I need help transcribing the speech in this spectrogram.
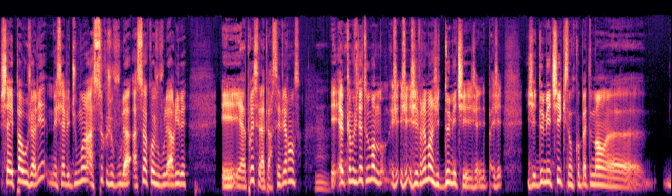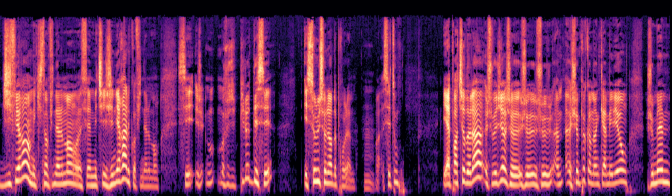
je savais pas où j'allais, mais je savais du moins à ce que je voulais, à ce à quoi je voulais arriver. Et, et après, c'est la persévérance. Hmm. Et euh, comme je dis à tout le monde, j'ai- vraiment j'ai deux métiers. J'ai deux métiers qui sont complètement euh, différents, mais qui sont finalement euh, c'est un métier général quoi finalement. C'est moi je suis pilote d'essai et solutionneur de problèmes. Hmm. Voilà, c'est tout. Et à partir de là, je veux dire, je, je, je, un- je suis un peu comme un caméléon. Je m'im-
